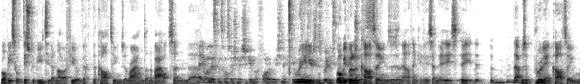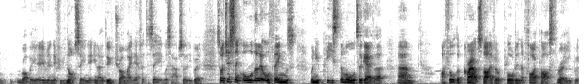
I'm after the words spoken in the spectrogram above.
Robbie sort of distributed, I know, a few of the, the cartoons around and about. And uh, Anyone listening on social media should give him a follow. Which, you know, 'cause he always Really, really Robbie Bullen cartoons, isn't it? I think it is, and it's it, that was a brilliant cartoon, Robbie. And if you've not seen it, you know, do try and make the effort to see it. It was absolutely brilliant. So I just think all the little things when you piece them all together. Um, I thought the crowd started applauding at five past three, but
